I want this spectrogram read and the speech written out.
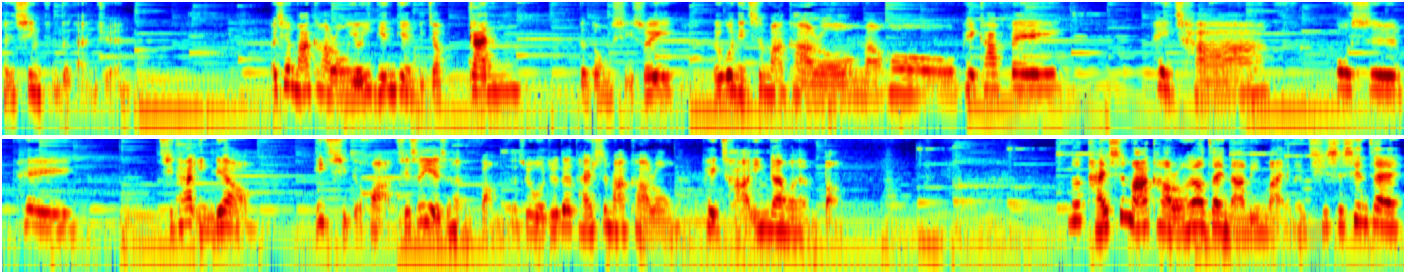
很幸福的感觉。而且马卡龙有一点点比较干的东西，所以如果你吃马卡龙，然后配咖啡、配茶，或是配。其他饮料一起的话，其实也是很棒的，所以我觉得台式马卡龙配茶应该会很棒。那台式马卡龙要在哪里买呢？其实现在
